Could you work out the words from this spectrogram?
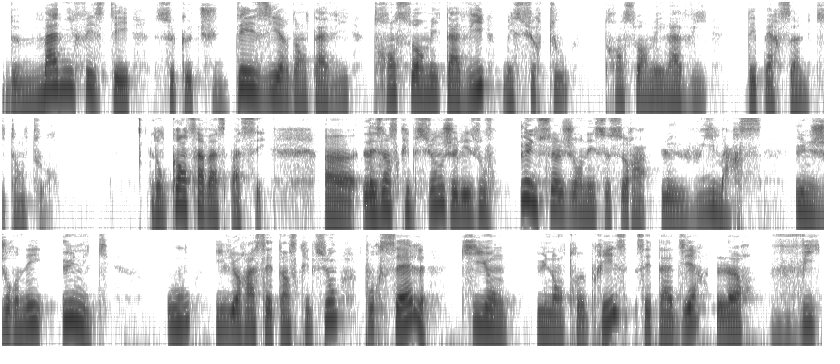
de manifester ce que tu désires dans ta vie, transformer ta vie, mais surtout transformer la vie des personnes qui t'entourent. Donc quand ça va se passer? Euh, Les inscriptions, je les ouvre une seule journée, ce sera le 8 mars, une journée unique où il y aura cette inscription pour celles qui ont une entreprise, c'est-à-dire leur vie,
